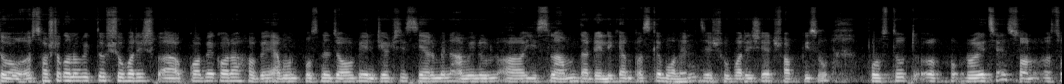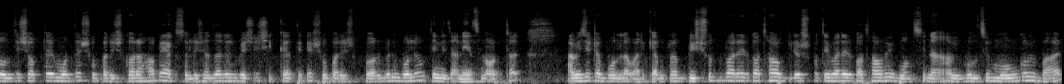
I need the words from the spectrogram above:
তো ষষ্ঠ গণবিজ্ঞপ্তির সুপারিশ কবে করা হবে এমন প্রশ্নের জবাবে NTRC chairman Aminul Islam the daily ক্যাম্পাসকে বলেন যে সুপারিশের সবকিছু প্রস্তুত রয়েছে। চলতি সপ্তাহের মধ্যে সুপারিশ করা হবে। একচল্লিশ হাজারের বেশি শিক্ষার্থীকে সুপারিশ করবেন বলেও তিনি জানিয়েছেন। অর্থাৎ আমি যেটা বললাম আর কি, আমরা বৃহস্পতিবারের কথাও বৃহস্পতিবারের কথাও আমি বলছি না, আমি বলছি মঙ্গলবার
